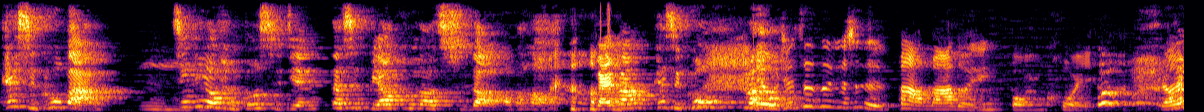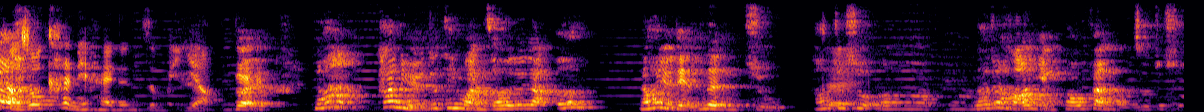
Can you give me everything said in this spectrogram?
开始哭吧，嗯，今天有很多时间，但是不要哭到迟到，好不好？来吧，开始哭。”哎，我觉得这这就是爸妈都已经崩溃了，然后想说看你还能怎么样？对，然后他女儿就听完之后就这样，嗯，然后有点愣住。然后就说，嗯嗯，然后就好像眼眶泛红之后就说，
